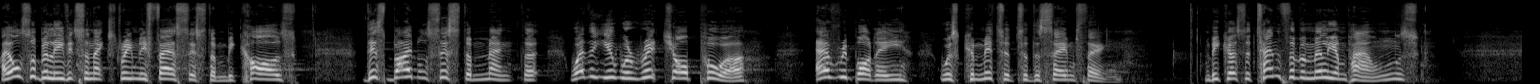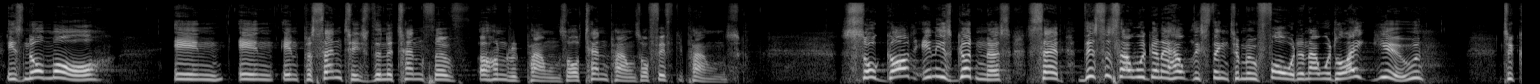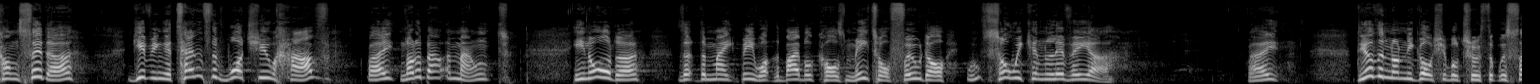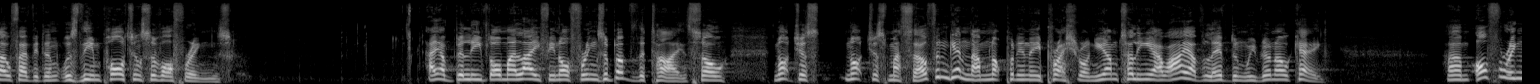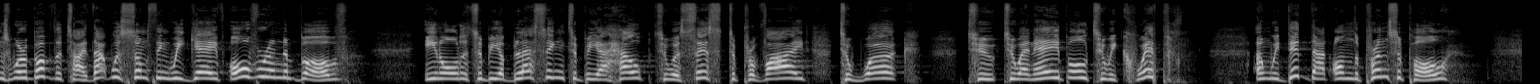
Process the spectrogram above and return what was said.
I also believe it's an extremely fair system because this Bible system meant that whether you were rich or poor, everybody was committed to the same thing. Because a tenth of a million pounds is no more in, in, in percentage than a tenth of a hundred pounds or ten pounds or fifty pounds. So, God, in His goodness, said, This is how we're going to help this thing to move forward. And I would like you to consider giving a tenth of what you have, right? Not about amount, in order that there might be what the Bible calls meat or food, or so we can live here, right? The other non negotiable truth that was self evident was the importance of offerings. I have believed all my life in offerings above the tithe. So, not just, not just myself, and again, I'm not putting any pressure on you, I'm telling you how I have lived and we've done okay. Um, offerings were above the tithe. That was something we gave over and above in order to be a blessing, to be a help, to assist, to provide, to work, to, to enable, to equip. And we did that on the principle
